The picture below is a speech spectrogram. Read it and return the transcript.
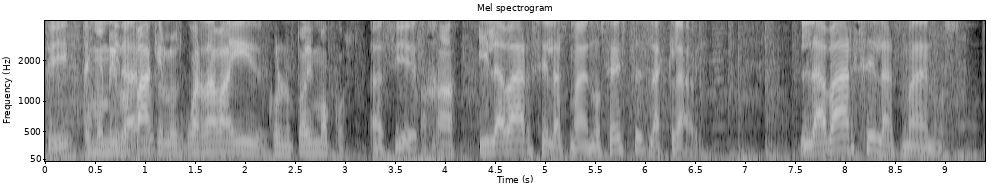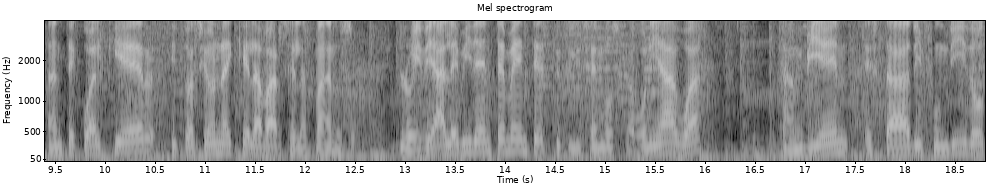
¿Sí? Como mi papá que los guardaba ahí con todo y mocos. Así es. Ajá. Y lavarse las manos, esta es la clave. Lavarse las manos. Ante cualquier situación hay que lavarse las manos. Lo ideal evidentemente es que utilicemos jabón y agua. También está difundido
